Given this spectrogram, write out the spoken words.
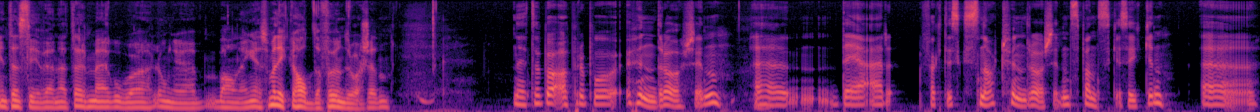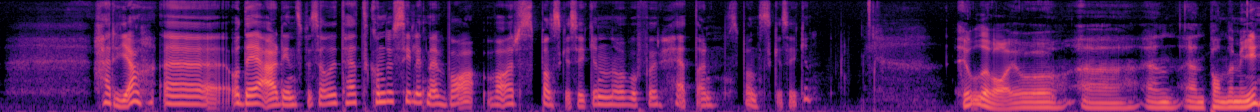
intensivenheter med gode lungebehandlinger, som man ikke hadde for 100 år siden. Nettopp. Og apropos 100 år siden. Eh, det er faktisk snart 100 år siden spanskesyken eh, herja. Eh, og det er din spesialitet. Kan du si litt mer? Hva var spanskesyken, og hvorfor heter den spanskesyken? Jo, det var jo eh, en, en, pandemi,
